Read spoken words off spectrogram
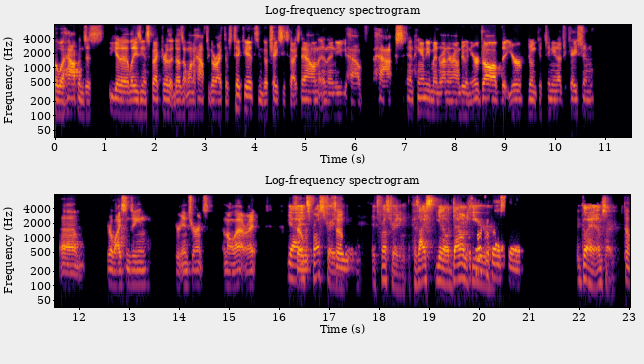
But what happens is you get a lazy inspector that doesn't want to have to go write those tickets and go chase these guys down. And then you have hacks and handymen running around doing your job that you're doing continuing education, um, your licensing, your insurance, and all that, right? Yeah, so, it's frustrating. So it's frustrating because I, you know, down here. To, go ahead. I'm sorry. To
